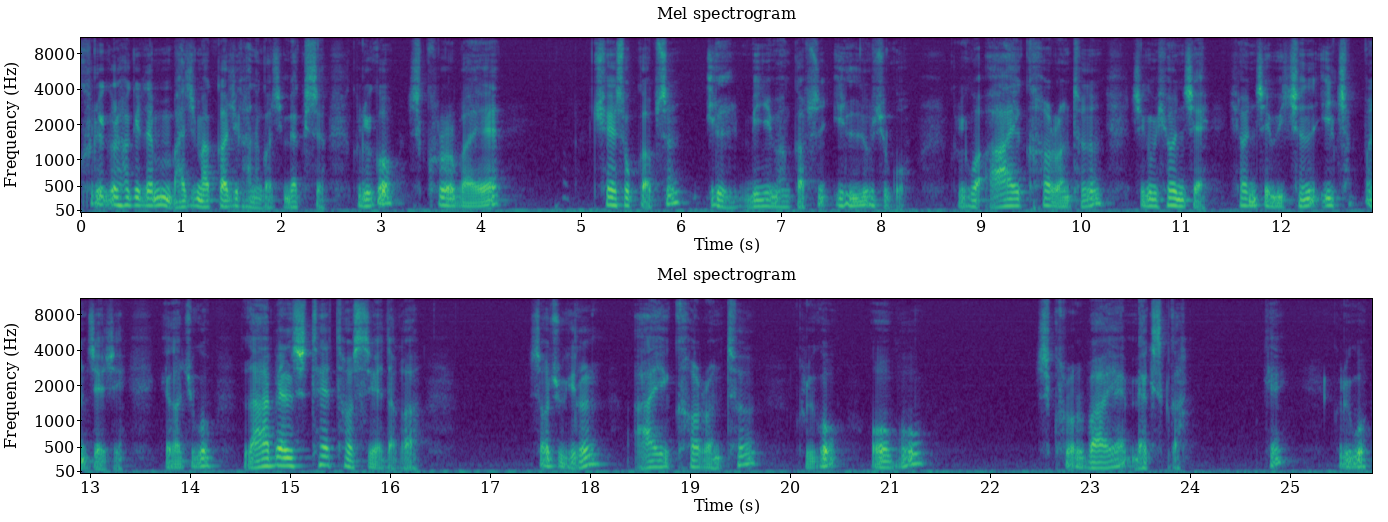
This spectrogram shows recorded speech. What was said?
클릭을 하게 되면 마지막까지 가는 거지. 맥스. 그리고 스크롤 바의 최소 값은 1, 미니멈 값은 1로 주고 그리고 I current는 지금 현재 현재 위치는 1첫 번째지. 해가지고 라벨 스테터스에다가 써주기를 I current 그리고 of 스크롤 바의 맥스가 오케이 그리고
